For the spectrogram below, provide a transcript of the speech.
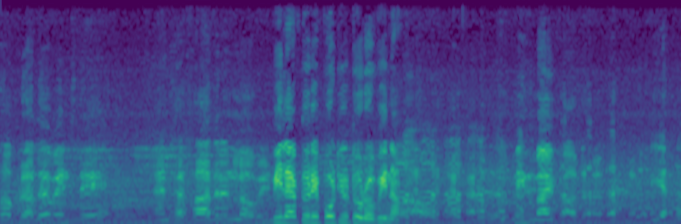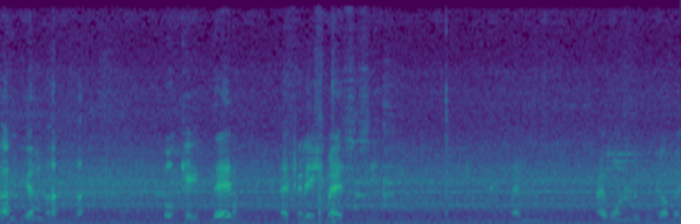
her brother went there, and her father-in-law went. We'll have to report you to Rovina. Oh. means my father. yeah, yeah. Okay, then I finished my SSC and I wanted to become a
